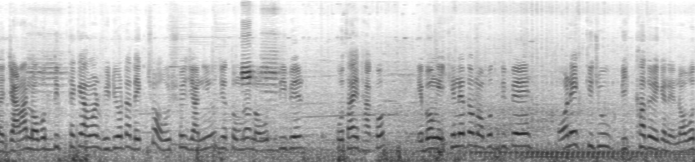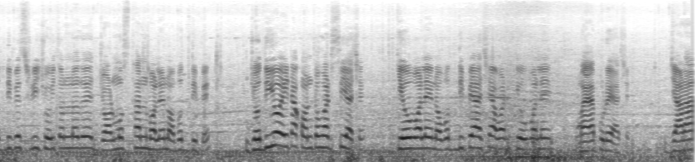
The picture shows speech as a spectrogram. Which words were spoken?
তা যারা নবদ্বীপ থেকে আমার ভিডিওটা দেখছ, অবশ্যই জানিও যে তোমরা নবদ্বীপের কোথায় থাকো এবং এখানে তো নবদ্বীপে অনেক কিছু বিখ্যাত এখানে। নবদ্বীপে শ্রী চৈতন্যদেবের জন্মস্থান বলে নবদ্বীপে। যদিও এটা কন্ট্রোভার্সি আছে। কেউ বলে নবদ্বীপে আছে, আবার কেউ বলে মায়াপুরে আছে। যারা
